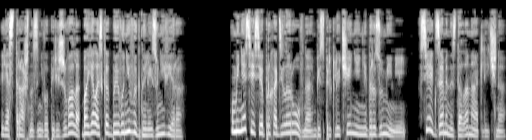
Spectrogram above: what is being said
Я страшно за него переживала, боялась, как бы его не выгнали из универа. У меня сессия проходила ровно, без приключений и недоразумений. Все экзамены сдала на отлично.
